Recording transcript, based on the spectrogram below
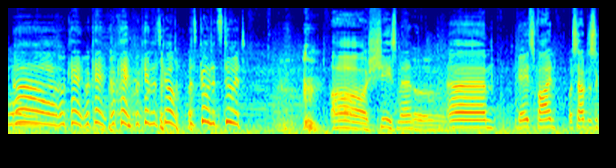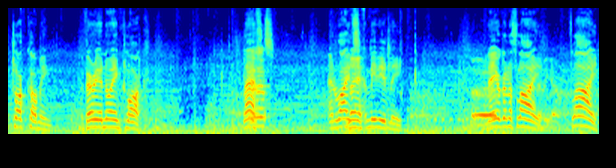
Ah, okay, okay, okay, okay, let's go. Let's go, let's do it. oh, jeez, man. Uh. Um, okay, it's fine. What's out? There's a clock coming. A very annoying clock. Left. Uh. And right, Left. immediately. Uh. Now you're gonna fly. Go. Fly,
